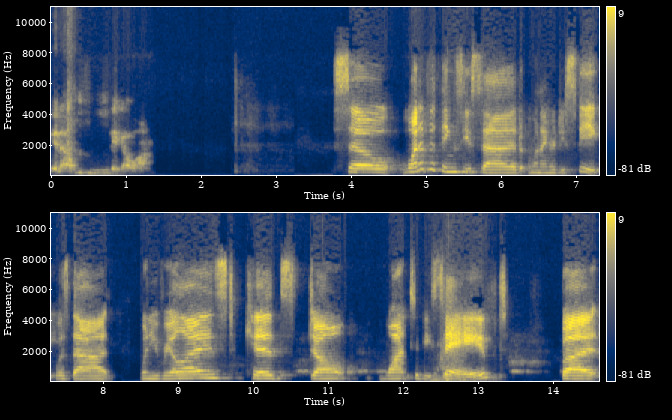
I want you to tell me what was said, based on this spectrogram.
you know mm-hmm. they go on so one of the things you said when i heard you speak was that when you realized kids don't want to be saved but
